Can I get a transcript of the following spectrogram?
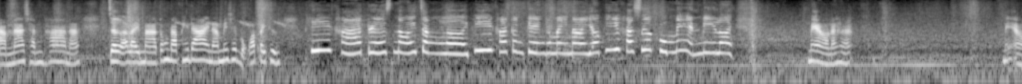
ตามหน้าชั้นผ้านะ เจออะไรมาต้องรับให้ได้นะ ไม่ใช่บอกว่าไปถึง พี่คะเดรสน้อยจังเลย พี่คะกางเกงทำไมมาเยอะพี่คะเสื้อคลุมไม่เห็นมีเลย ไม่เอานะฮะไม่เอา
